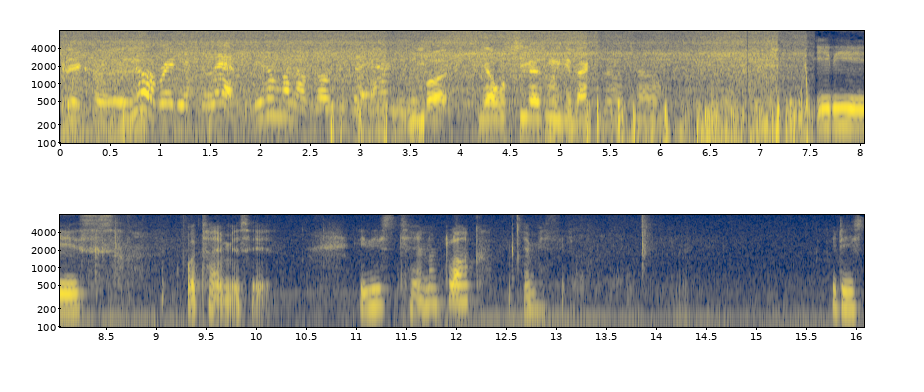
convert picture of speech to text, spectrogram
today because... You already slept. You don't wanna go to the early. But yeah, we'll see you guys when we get back to the hotel. It is, what time is it? It is 10 o'clock. Let me see. It is,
